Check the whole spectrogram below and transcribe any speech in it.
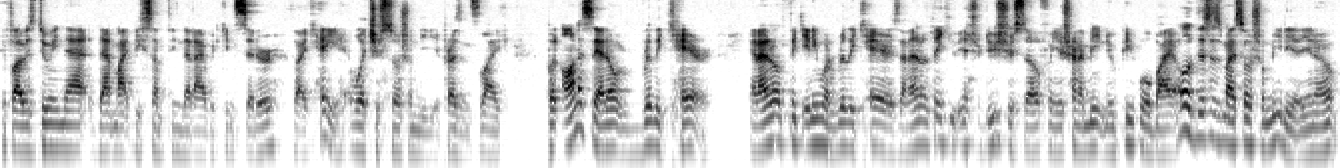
if I was doing that, that might be something that I would consider. Like, hey, what's your social media presence like? But honestly, I don't really care. And I don't think anyone really cares. And I don't think you introduce yourself when you're trying to meet new people by, oh, this is my social media, you know?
